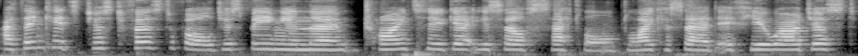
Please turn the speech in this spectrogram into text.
I think it's just first of all just being in there try to get yourself settled like I said if you are just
